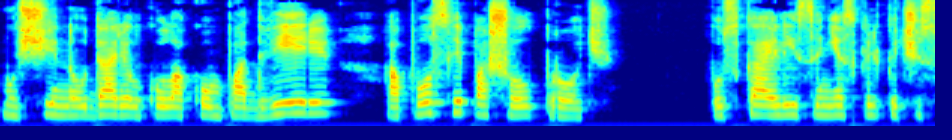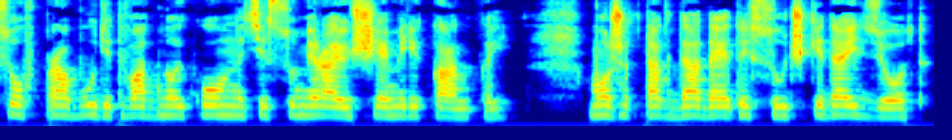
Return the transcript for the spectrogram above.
Мужчина ударил кулаком по двери, а после пошел прочь. Пускай Лиса несколько часов пробудет в одной комнате с умирающей американкой. Может, тогда до этой сучки дойдет.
